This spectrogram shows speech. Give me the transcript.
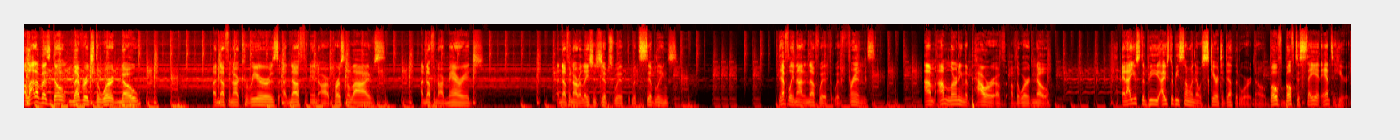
A lot of us don't leverage the word no enough in our careers, enough in our personal lives, enough in our marriage, enough in our relationships with with siblings. Definitely not enough with with friends. I'm I'm learning the power of of the word no. And I used to be I used to be someone that was scared to death of the word no, both both to say it and to hear it.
